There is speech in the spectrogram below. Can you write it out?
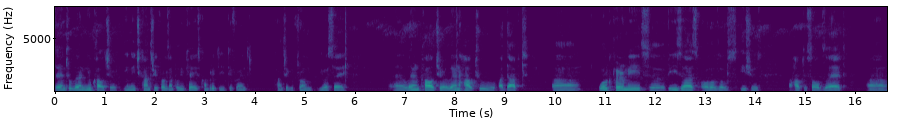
Then to learn new culture in each country. For example, UK is completely different country from USA. Uh, learn culture, learn how to adapt uh, work permits, uh, visas, all of those issues, how to solve that. Uh,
